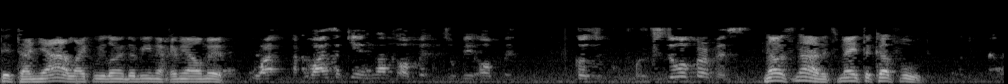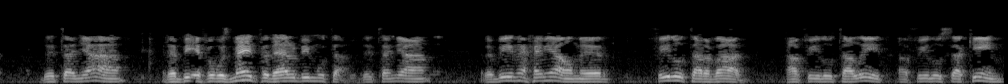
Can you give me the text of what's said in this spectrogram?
Titanya, like we learned, Rabbi Nehemiah Omer. Why, is the can not open to be open? Because it's dual purpose. No, it's not. It's made to cut food. The Tanya, Rabbi, if it was made for that, it would be mutar. The Tanya, Rabbi Nehemiah Omer, filu tarvad, afilu talit, afilu sakin,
